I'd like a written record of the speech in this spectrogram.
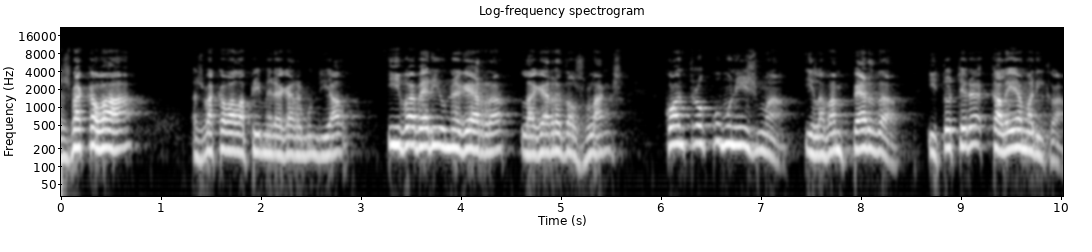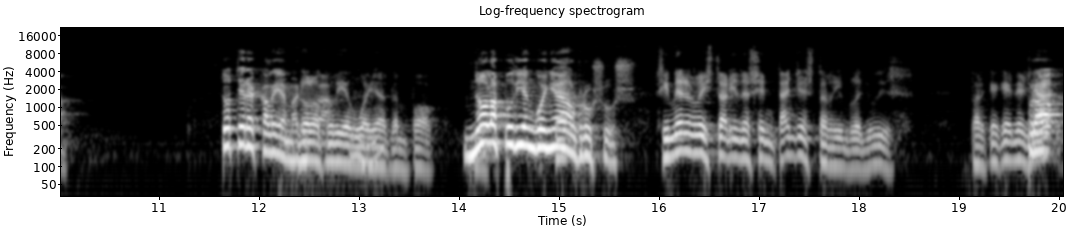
es va acabar es va acabar la Primera Guerra Mundial i va haver-hi una guerra, la Guerra dels Blancs, contra el comunisme i la van perdre i tot era caler americà. Tot era calé No la americà. podien guanyar, tampoc. No la podien guanyar els russos. Si mires la història de 100 anys és terrible, Lluís. Perquè aquelles Però ja...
